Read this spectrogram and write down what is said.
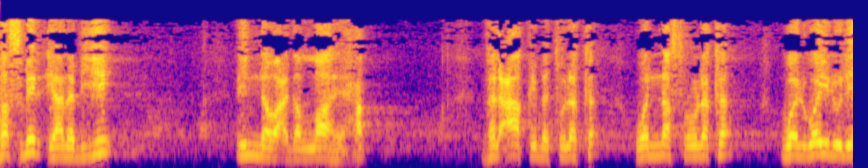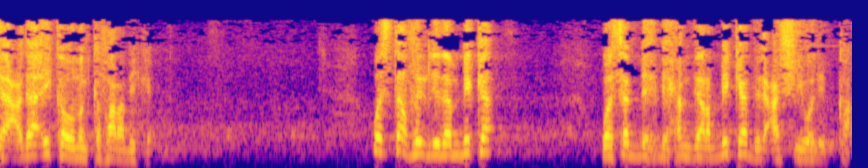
فاصبر يا نبي إن وعد الله حق فالعاقبة لك والنصر لك والويل لأعدائك ومن كفر بك. واستغفر لذنبك وسبح بحمد ربك بالعشي والإبكار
